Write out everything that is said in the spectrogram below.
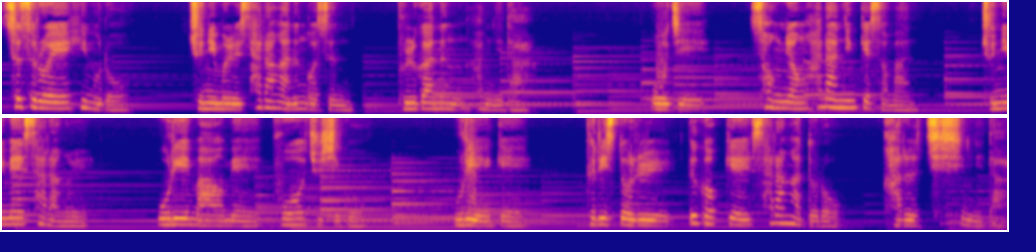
스스로의 힘으로 주님을 사랑하는 것은 불가능합니다. 오직 성령 하나님께서만 주님의 사랑을 우리 마음에 부어주시고 우리에게 그리스도를 뜨겁게 사랑하도록 가르치십니다.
